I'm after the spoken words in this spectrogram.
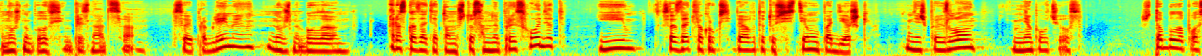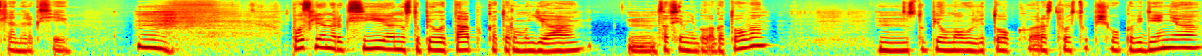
нужно было всем признаться в своей проблеме, нужно было рассказать о том, что со мной происходит, и создать вокруг себя вот эту систему поддержки. Мне очень повезло, у меня получилось. Что было после анорексии? После анорексии наступил этап, к которому я совсем не была готова наступил новый виток расстройства пищевого поведения,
